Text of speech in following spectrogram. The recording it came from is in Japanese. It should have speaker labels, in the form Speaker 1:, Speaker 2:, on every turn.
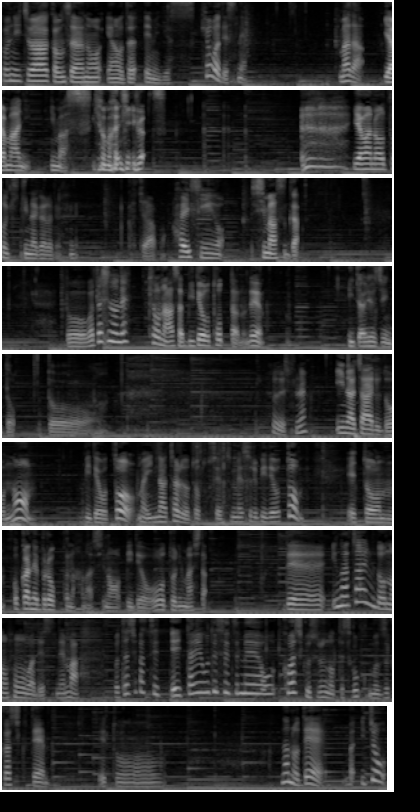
Speaker 1: こんにちは、カウンセラーの山本恵美です。今日はですね、まだ山にいます。山にいます。山の音を聞きながらですね、こちら配信をしますが、と私のね、今日の朝ビデオを撮ったので、イタリア人と、とそうですね、インナーチャイルドのビデオと、まあ、インナーチャイルドをちょっと説明するビデオと、えっと、お金ブロックの話のビデオを撮りました。で、イナーチャイルドの方はですね、まあ、私がイタリア語で説明を詳しくするのってすごく難しくて、えっと、なので、まあ、一応、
